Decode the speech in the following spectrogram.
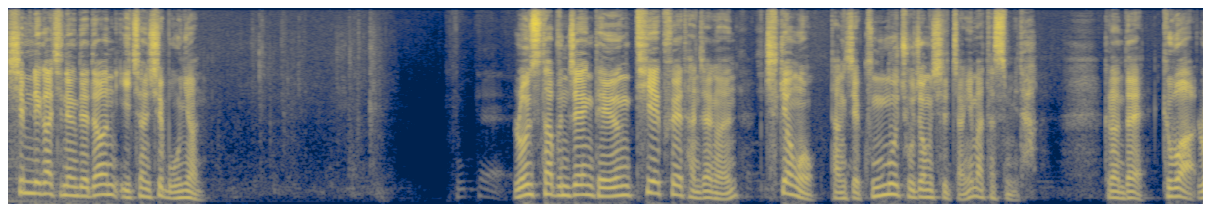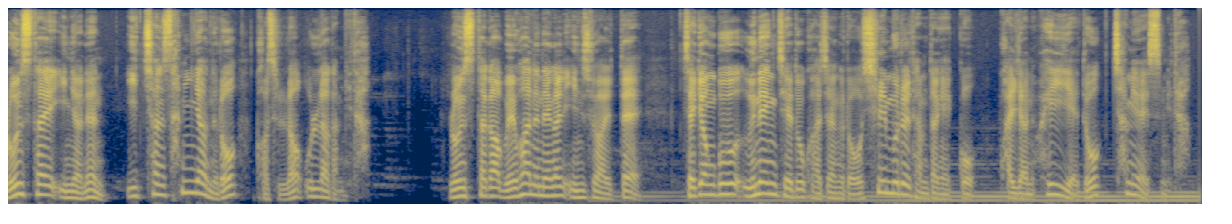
심리가 진행되던 2015년 론스타 분쟁 대응 TF의 단장은 추경호 당시 국무조정실장이 맡았습니다. 그런데 그와 론스타의 인연은 2003년으로 거슬러 올라갑니다. 론스타가 외환은행을 인수할 때 재경부 은행제도 과장으로 실무를 담당했고 관련 회의에도 참여했습니다.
